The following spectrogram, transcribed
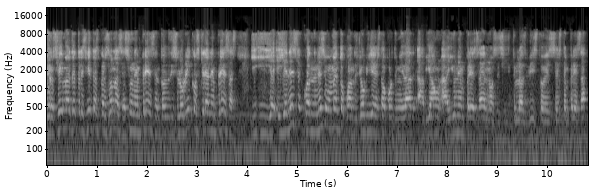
Pero si hay más de 300 personas, es una empresa. Entonces dice, los ricos crean empresas. Y, y, y en, ese, cuando, en ese momento, cuando yo vi esta oportunidad, había un, hay una empresa, no sé si tú la has visto, es esta empresa,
